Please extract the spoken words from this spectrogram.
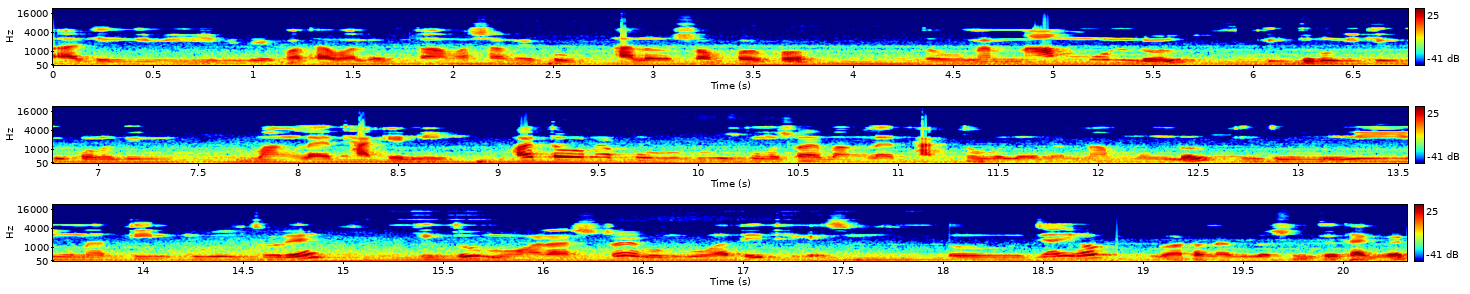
আর হিন্দি মিলিয়ে মিলিয়ে কথা বলে। তো আমার সঙ্গে খুব ভালো সম্পর্ক। তো ওনার নাম মণ্ডল, কিন্তু উনি কিন্তু কোনোদিন বাংলায় থাকেনি। হয়তো ওনার পূর্বপুরুষ কোনো সময় বাংলায় থাকতো বলে ওনার নাম মণ্ডল, কিন্তু উনি ওনার তিন পুরুষ ধরে কিন্তু মহারাষ্ট্র এবং গোয়াতেই থেকেছে তো যাই হোক, ঘটনাগুলো শুনতে থাকবেন।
